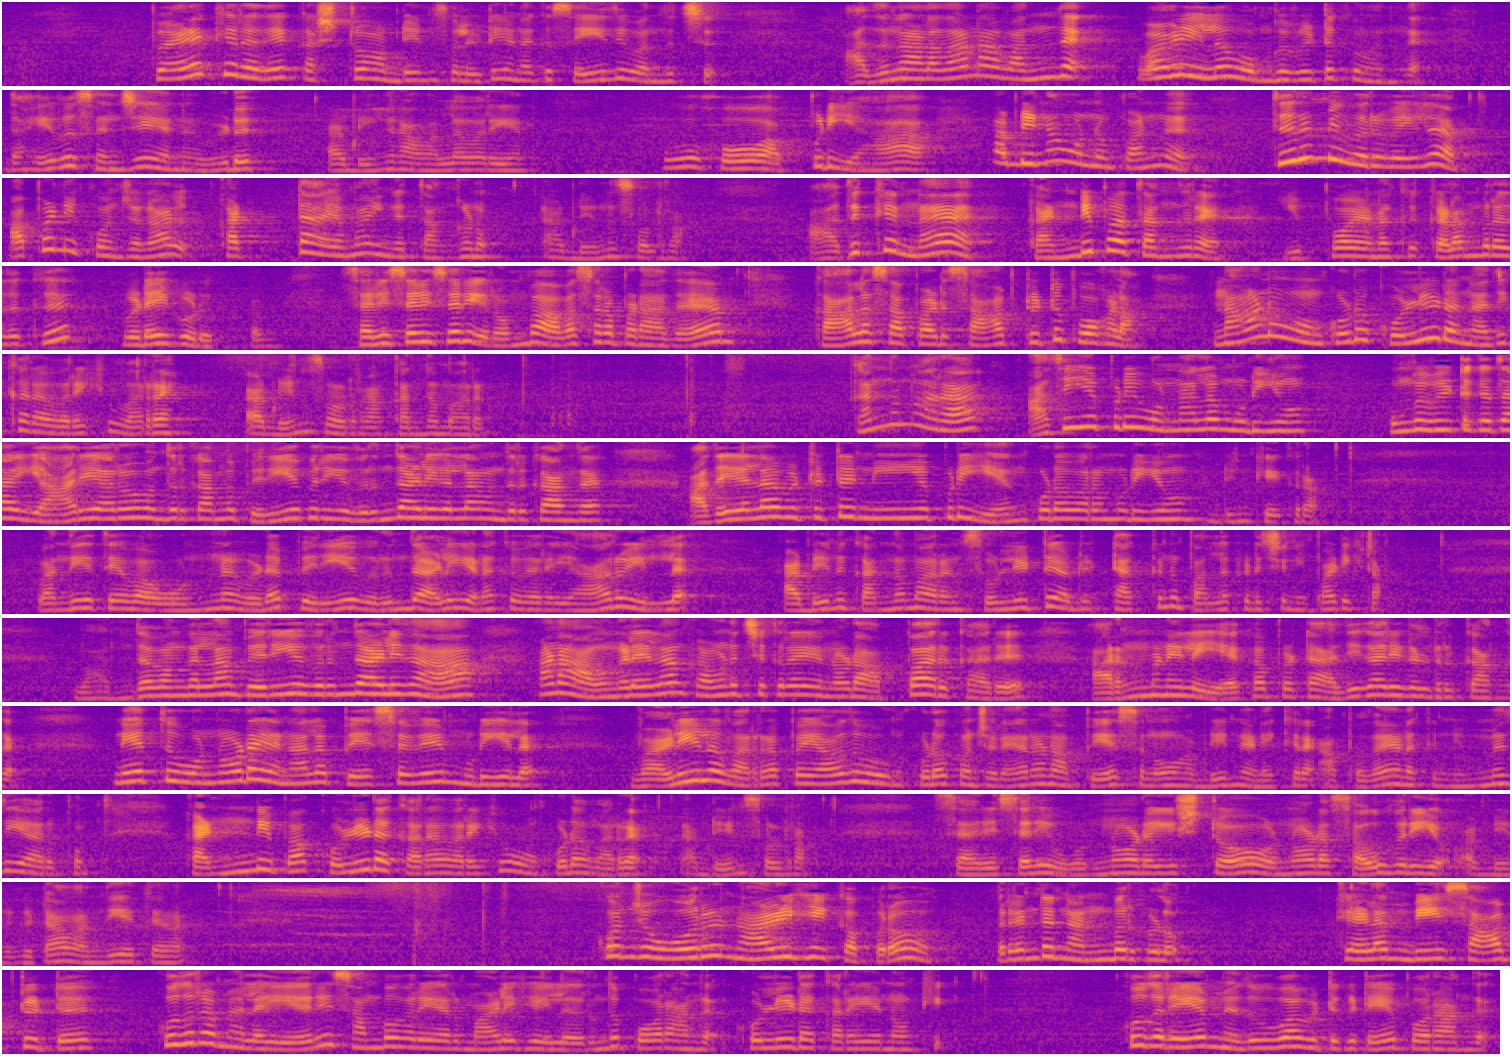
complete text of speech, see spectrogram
பிழைக்கிறதே கஷ்டம் அப்படின்னு சொல்லிட்டு எனக்கு செய்தி வந்துச்சு. அதனால தான் நான் வந்தேன். வழியில் உங்கள் வீட்டுக்கு வந்தேன். தயவு செஞ்சு என்னை விடு அப்படிங்கிறான் வல்லவரையன். ஓஹோ அப்படியா? அப்படின்னா ஒன்று பண்ணு. திரும்பி வருவையில் அப்போ நீ கொஞ்ச நாள் கட்டாயமாக இங்கே தங்கணும் அப்படின்னு சொல்கிறான் அதுக்கு என்ன? கண்டிப்பாக தங்குறேன். இப்போ எனக்கு கிளம்புறதுக்கு விடை கொடு. சரி சரி சரி ரொம்ப அவசரப்படாத. காலை சாப்பாடு சாப்பிட்டுட்டு போகலாம். நானும் உன் கூட கொள்ளிட நதிக்கரை வரைக்கும் வர்றேன் அப்படின்னு சொல்கிறான் கந்தமாறன். கந்தமாரா அது எப்படி உன்னால் முடியும்? உங்கள் வீட்டுக்கு தான் யார் யாரோ வந்திருக்காங்க பெரிய பெரிய விருந்தாளிகள்லாம் வந்திருக்காங்க. அதையெல்லாம் விட்டுட்டு நீ எப்படி என் கூட வர முடியும்? அப்படின்னு கேட்குறான் வந்தியத்தேவா உன்னை விட பெரிய விருந்தாளி எனக்கு வேற யாரும் இல்லை அப்படின்னு கந்தமாறன் சொல்லிட்டு அப்படி டக்குன்னு பல்ல கடிச்சு நிப்பாட்டிக்கிட்டான். வந்தவங்கெல்லாம் பெரிய விருந்தாளி தான். ஆனால் அவங்களையெல்லாம் கவனிச்சுக்கிற என்னோட அப்பா இருக்காரு. அரண்மனையில் ஏகப்பட்ட அதிகாரிகள் இருக்காங்க. நேற்று உன்னோட என்னால் பேசவே முடியலை. வழியில் வர்றப்பையாவது உங்க கூட கொஞ்சம் நேரம் நான் பேசணும் அப்படின்னு நினைக்கிறேன். அப்போ தான் எனக்கு நிம்மதியாக இருக்கும். கண்டிப்பாக கொள்ளிடக்கரை வரைக்கும் உன் கூட வரேன் அப்படின்னு சொல்கிறான் சரி சரி உன்னோட இஷ்டம் உன்னோட சௌகரியம் அப்படின்னுக்கிட்டான் வந்தியத்தேவன். கொஞ்சம் ஒரு நாழிகைக்கு அப்புறம் ரெண்டு நண்பர்களும் கிளம்பி சாப்பிட்டுட்டு குதிரை மேலே ஏறி சம்புவரையர் மாளிகையிலிருந்து போகிறாங்க கொள்ளிடக்கரையை நோக்கி. குதிரையை மெதுவாக விட்டுக்கிட்டே போகிறாங்க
